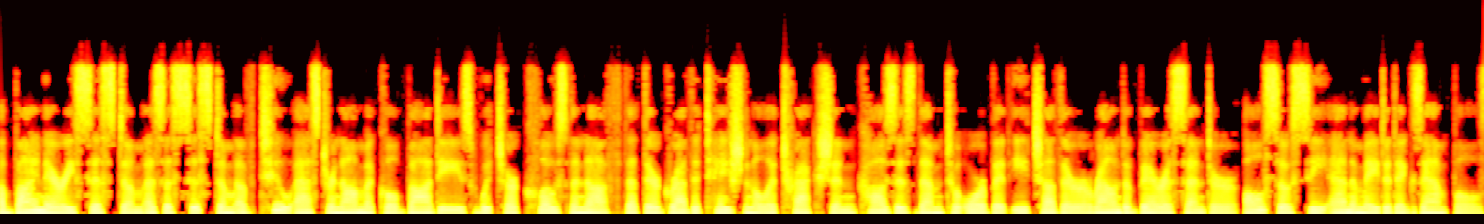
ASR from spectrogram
A binary system is a system of two astronomical bodies which are close enough that their gravitational attraction causes them to orbit each other around a barycenter also see animated examples.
